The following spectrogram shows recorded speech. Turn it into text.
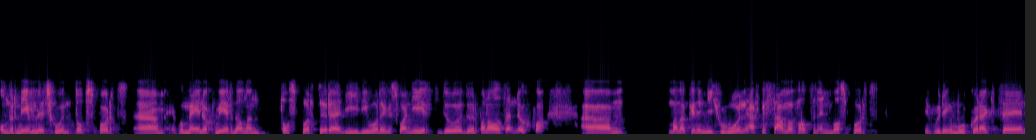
ondernemen is gewoon topsport. Um, voor mij nog meer dan een topsporter. Hè. Die, die worden geswanneerd door, door van alles en nog wat. Um, maar dat kunnen niet gewoon even samenvatten in wat sport. De voeding moet correct zijn,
